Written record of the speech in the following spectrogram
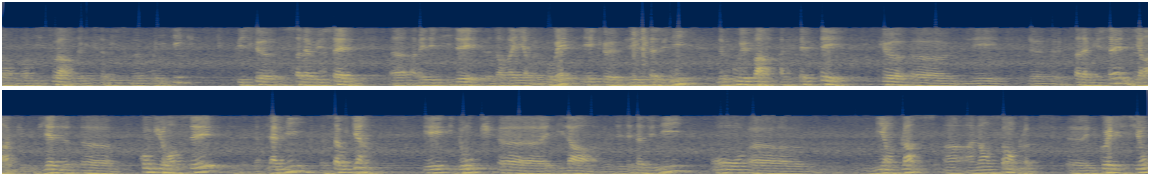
dans, dans l'histoire de l'islamisme politique, puisque Saddam Hussein euh, avait décidé d'envahir le Koweït et que les États-Unis ne pouvaient pas accepter que euh, Saddam Hussein, l'Irak, viennent concurrencer l'ami saoudien. Et donc, euh, il a, les États-Unis ont euh, mis en place un, ensemble, euh, une coalition,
